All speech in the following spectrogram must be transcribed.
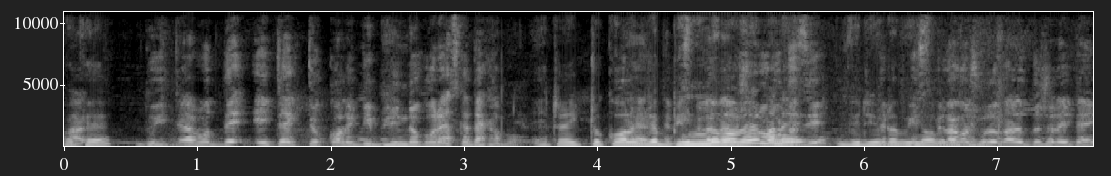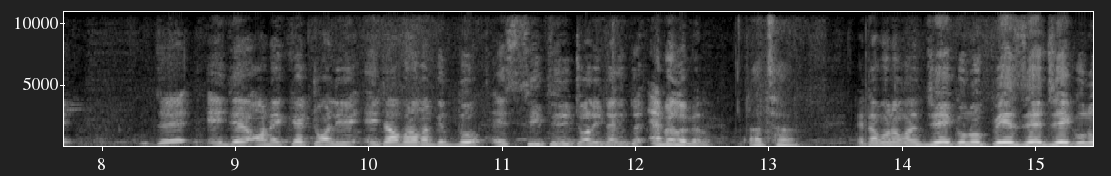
Okay. দুইটার মধ্যে এটা একটু কোয়ালিটি ভিন্ন করে আজকে দেখাবো। এটা একটু কোয়ালিটি হ্যাঁ, ভিন্ন ভাবে শুরু মানে ভিডিওটা ভিন্ন হবে করে শুরু করার উদ্দেশ্য এটাই। যে এই যে অনেকে টলি এটা মনে করেন কিন্তু এই সি থ্রি টলিটা কিন্তু অ্যাভেলেবেল আচ্ছা এটা মনে করেন যে কোনো পেজে যে কোনো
